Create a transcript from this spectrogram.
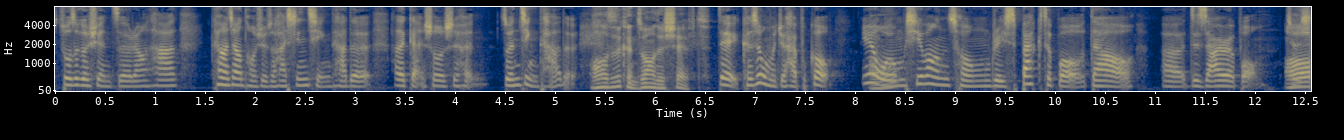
做这个选择，然后他看到这样同学的时候，他心情，他的他的感受是很尊敬他的。哦，这是很重要的 shift。对，可是我们觉得还不够，因为我们希望从 respectable 到呃 desirable。就是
